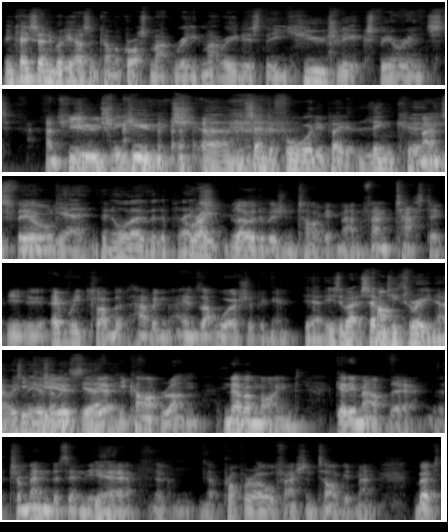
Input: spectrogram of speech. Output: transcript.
in case anybody hasn't come across Matt Rhead, Matt Rhead is the hugely experienced and huge. hugely huge. Um, Centre forward, he played at Lincoln. Mansfield. been- yeah, been all over the place. Great lower division target man, fantastic. He- Every club that have him ends up worshipping him. Yeah, he's about 73 now, isn't he? He, he is, yeah. He can't run. Never mind. Get him out there. A tremendous in the Yeah. air. A, a proper old-fashioned target man. But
